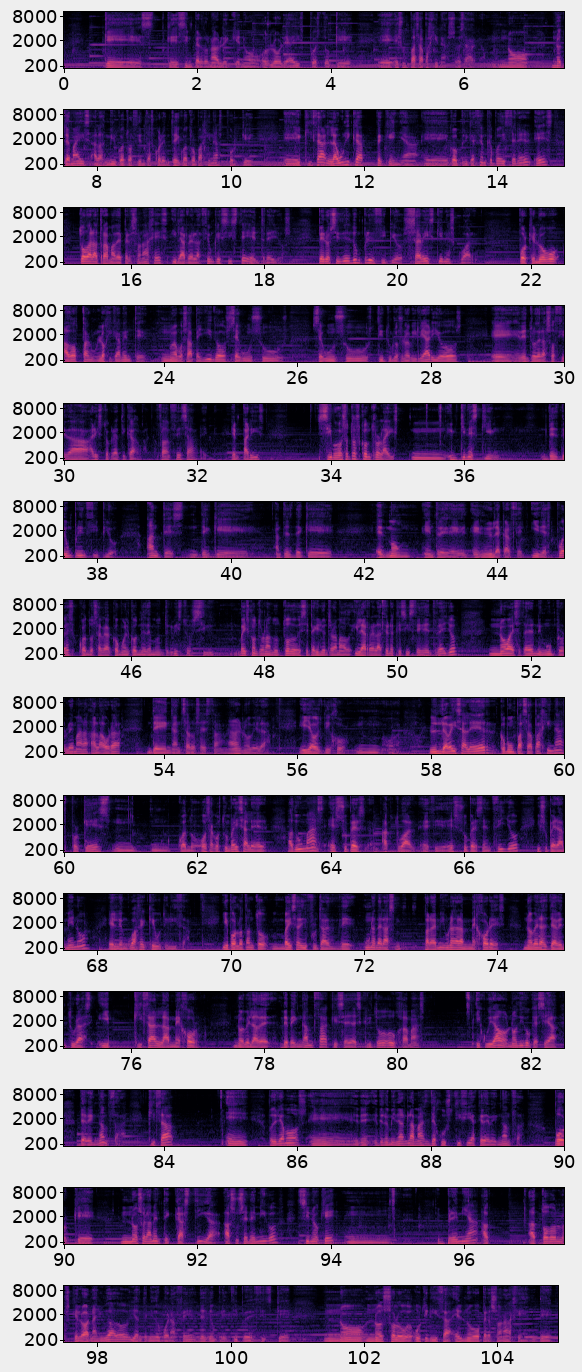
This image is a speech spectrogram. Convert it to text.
que es, que es imperdonable que no os lo leáis, puesto que es un pasapáginas. O sea, no, no temáis a las 1444 páginas porque eh, quizá la única pequeña eh, complicación que podéis tener es toda la trama de personajes y la relación que existe entre ellos. Pero si desde un principio sabéis quién es cuál, porque luego adoptan lógicamente nuevos apellidos según sus, según sus títulos nobiliarios, eh, dentro de la sociedad aristocrática francesa, en París, si vosotros controláis mm, quién es quién, desde un principio, antes de que, antes de que Edmond entre en, la cárcel y después, cuando salga como el conde de Montecristo, si vais controlando todo ese pequeño entramado y las relaciones que existen entre ellos, no vais a tener ningún problema a la hora de engancharos a esta novela. Y ya os dijo, mm, la vais a leer como un pasapáginas porque es mm, mm, cuando os acostumbráis a leer a Dumas es súper actual, es decir, es súper sencillo y súper ameno el lenguaje que utiliza. Y por lo tanto vais a disfrutar de una de las, para mí, una de las mejores novelas de aventuras y quizá la mejor novela de, venganza que se haya escrito jamás. Y cuidado, no digo que sea de venganza, quizá eh, podríamos eh, denominarla más de justicia que de venganza, porque no solamente castiga a sus enemigos, sino que mm, premia a, todos los que lo han ayudado y han tenido buena fe desde un principio. Es decir, que no, no solo utiliza el nuevo personaje de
